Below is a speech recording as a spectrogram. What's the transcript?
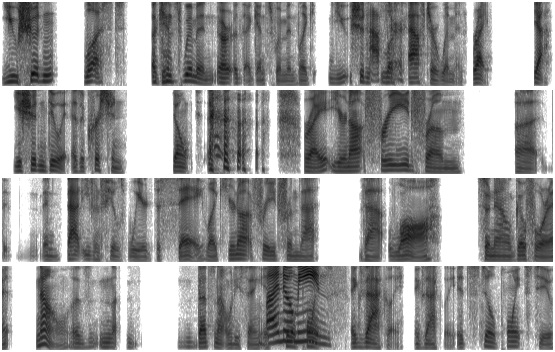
you shouldn't lust against women or against women. Like, you shouldn't lust After. after women, right? Yeah, you shouldn't do it as a Christian don't right you're not freed from uh and that even feels weird to say like you're not freed from that that law so now go for it no that's not that's not what he's saying By no points- means. exactly exactly it still points to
